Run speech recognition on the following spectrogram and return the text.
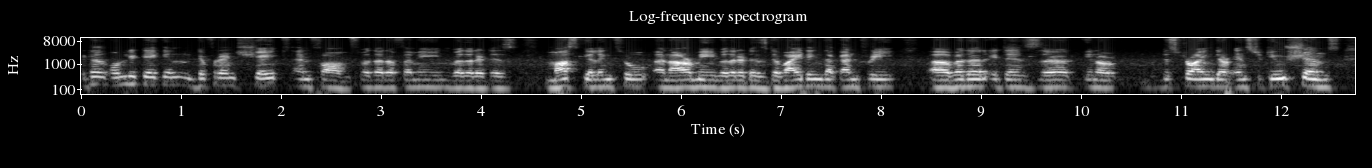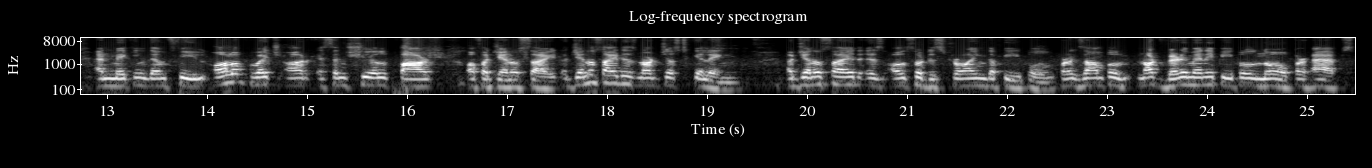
it has only taken different shapes and forms whether a famine whether it is mass killing through an army, whether it is dividing the country, uh, whether it is uh, you know destroying their institutions and making them feel, all of which are essential part of a genocide. A genocide is not just killing. a genocide is also destroying the people. For example, not very many people know, perhaps,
